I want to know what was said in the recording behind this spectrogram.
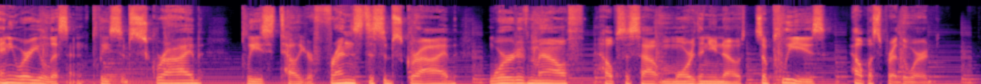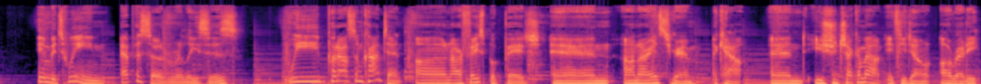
anywhere you listen. Please subscribe. Please tell your friends to subscribe. Word of mouth helps us out more than you know. So please help us spread the word. In between episode releases, we put out some content on our Facebook page and on our Instagram account. And you should check them out if you don't already.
